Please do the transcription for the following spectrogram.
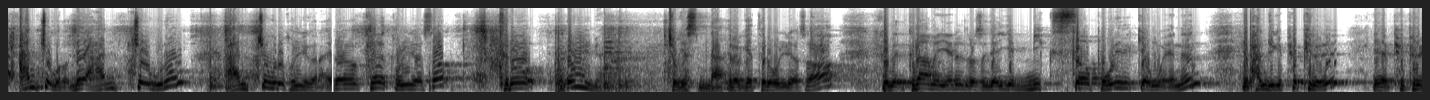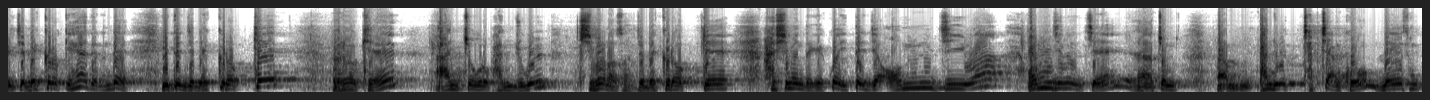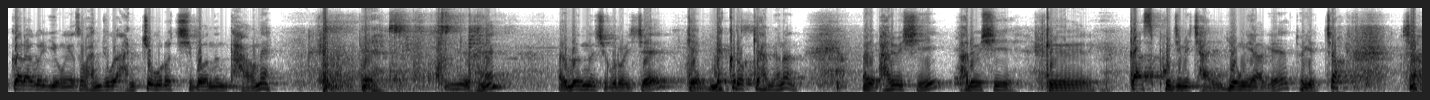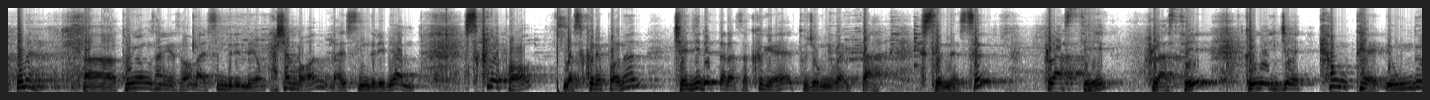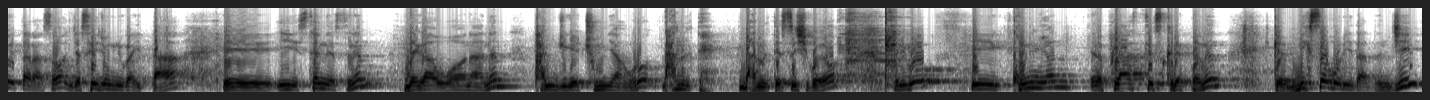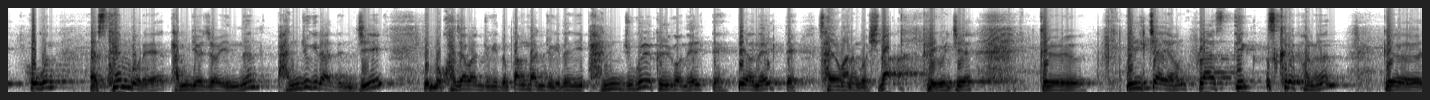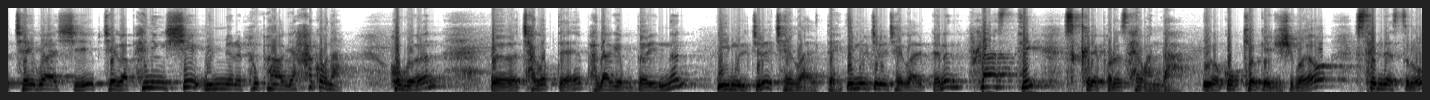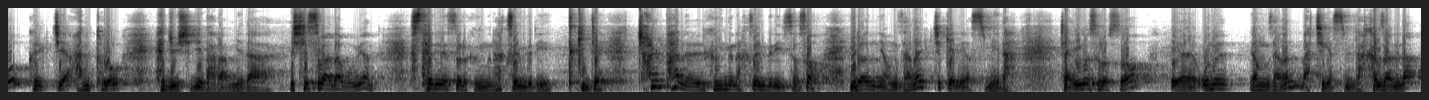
안쪽으로 내 안쪽으로 안쪽으로 돌리거나 이렇게 돌려서 들어 올리면 좋겠습니다. 이렇게 들어 올려서 그 다음에 예를 들어서 이제 이게 믹서 볼일 경우에는 반죽의 표피를 예, 표피를 이제 매끄럽게 해야 되는데 이때 이제 매끄럽게 이렇게 안쪽으로 반죽을 집어넣어서 이제 매끄럽게 하시면 되겠고 이때 이제 엄지와 엄지는 이제 아, 좀 아, 반죽을 잡지 않고 내 손가락을 이용해서 반죽을 안쪽으로 집어넣은 다음에 예, 이렇게 넣는 식으로 이제 이렇게 매끄럽게 하면은 발효시 발효시 그 가스 포집이 잘 용이하게 되겠죠. 자 오늘 아, 동영상에서 말씀드린 내용 다시 한번 말씀드리면 스크래퍼 스크래퍼는 재질에 따라서 크게 두 종류가 있다. 스테인레스, 플라스틱, 플라스틱. 그리고 이제 형태, 용도에 따라서 이제 세 종류가 있다. 이 스테인레스는 내가 원하는 반죽의 중량으로 나눌 때, 나눌 때 쓰시고요. 그리고 이 곡면 플라스틱 스크래퍼는 믹서볼이라든지 혹은 스탠볼에 담겨져 있는 반죽이라든지 뭐 과자 반죽이든 빵 반죽이든 이 반죽을 긁어낼 때, 떼어낼 때 사용하는 것이다. 그리고 이제 그 일자형 플라스틱 스크래퍼는 그 제과 시, 제과 패닝 시 윗면을 평평하게 하거나 혹은 그 작업대 바닥에 붙어 있는 이물질을 제거할 때, 이물질을 제거할 때는 플라스틱 스크래퍼를 사용한다. 이거 꼭 기억해 주시고요. 스테인레스로 긁지 않도록 해 주시기 바랍니다. 실습하다 보면 스테인레스로 긁는 학생들이 특히 이제 철판을 긁는 학생들이 있어서 이런 영상을 찍게 되었습니다. 자, 이것으로서 예, 오늘 영상은 마치겠습니다. 감사합니다.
